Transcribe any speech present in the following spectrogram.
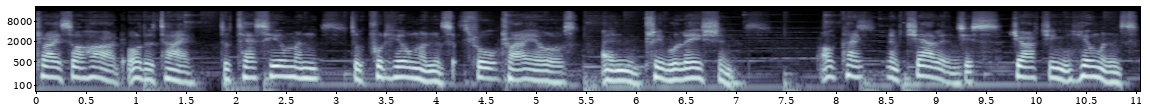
try so hard all the time to test humans, to put humans through trials and tribulations, all kinds of challenges, judging humans'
